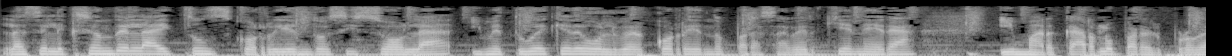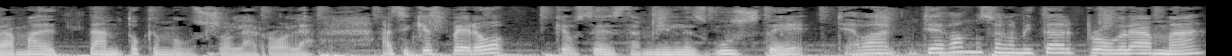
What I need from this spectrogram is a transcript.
la selección del iTunes corriendo así sola y me tuve que devolver corriendo para saber quién era y marcarlo para el programa de tanto que me gustó la rola. Así que espero que a ustedes también les guste. Ya, van, ya vamos a la mitad del programa.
